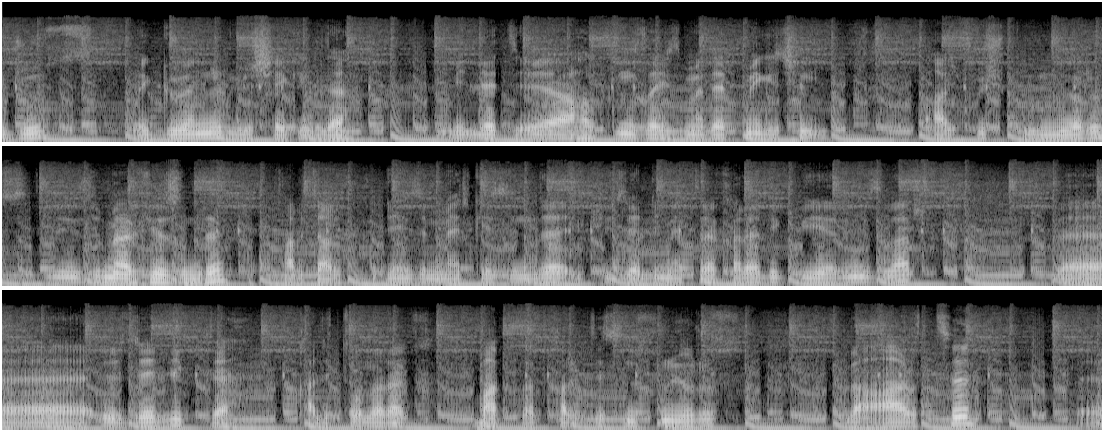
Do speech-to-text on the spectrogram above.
ucuz ve güvenilir bir şekilde millet e, halkımıza hizmet etmek için açmış bulunuyoruz. Linz'in merkezinde. Tabii tabii denizin merkezinde 250 metrekarelik bir yerimiz var ve özellikle kalite olarak Bagdat kalitesini sunuyoruz ve artı e,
